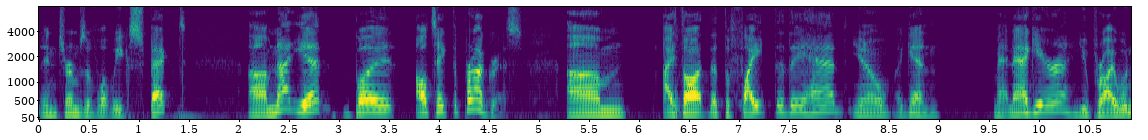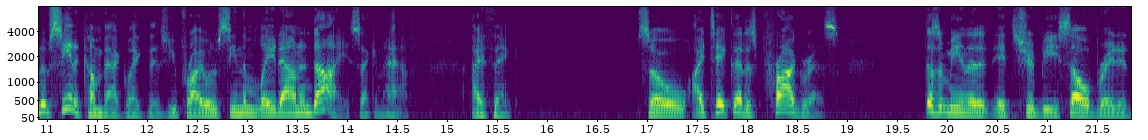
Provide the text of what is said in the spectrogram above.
in terms of what we expect? Um, not yet, but I'll take the progress. Um, I thought that the fight that they had, you know, again, Matt Nagy era, you probably wouldn't have seen a comeback like this. You probably would have seen them lay down and die second half, I think. So I take that as progress. Doesn't mean that it, it should be celebrated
